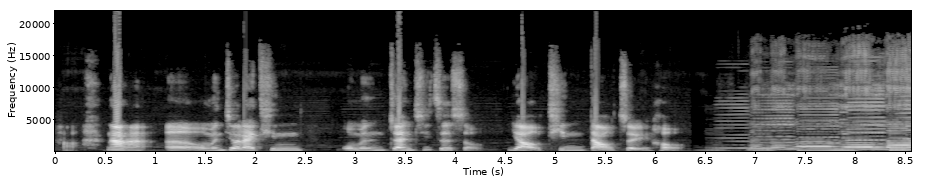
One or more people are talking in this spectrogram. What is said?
好，那呃，我们就来听我们专辑这首《要听到最后》。啦啦啦啦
